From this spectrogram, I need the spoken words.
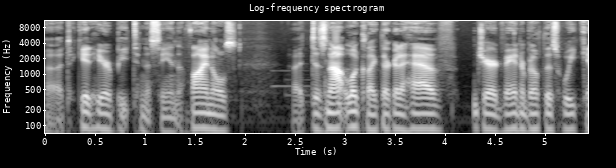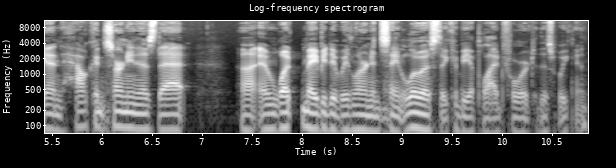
uh, to get here, beat Tennessee in the finals. Uh, it does not look like they're going to have Jared Vanderbilt this weekend. How concerning is that? Uh, and what maybe did we learn in St. Louis that could be applied forward to this weekend?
